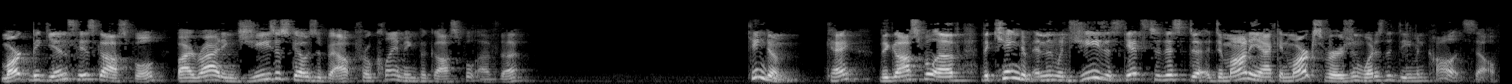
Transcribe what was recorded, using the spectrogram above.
Mark begins his gospel by writing, Jesus goes about proclaiming the gospel of the kingdom. Okay? The gospel of the kingdom. And then when Jesus gets to this de- demoniac in Mark's version, what does the demon call itself?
